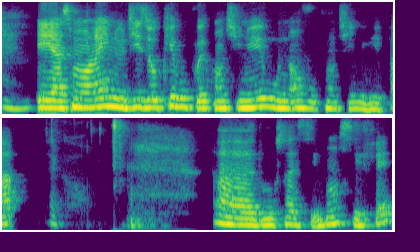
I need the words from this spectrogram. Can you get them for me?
Mhm. Et à ce moment-là, ils nous disent, OK, vous pouvez continuer ou non, vous continuez pas. D'accord. Euh, donc ça, c'est bon, c'est fait.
